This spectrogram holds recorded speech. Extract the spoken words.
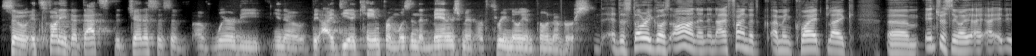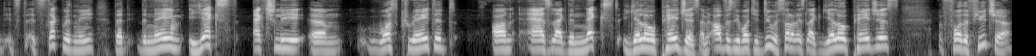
so it's funny that that's the genesis of, of where the you know the idea came from was in the management of three million phone numbers. The story goes on, and, and I find that I mean quite like um, interesting. I, I, it, it's it stuck with me that the name Yext actually um, was created on as like the next yellow pages. I mean, obviously, what you do is sort of is like yellow pages for the future,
